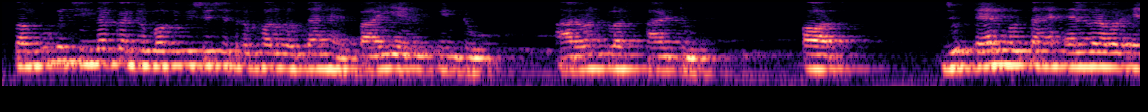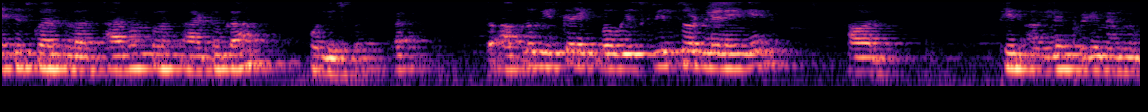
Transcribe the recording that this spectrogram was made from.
शंकु के चिन्ह का जो वक्र विशेष क्षेत्रफल होता है, pi l into r one plus r two और जो एल होता है एल बराबर h square plus r one plus r two का होल स्क्वायर तो आप लोग इसका एक स्क्रीन शॉट ले लेंगे, और फिर अगले वीडियो में हम लोग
